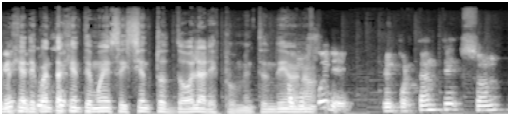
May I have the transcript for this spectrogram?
imagínate cuánta gente mueve 600 dólares, pues, ¿me entendí no? Fuere, lo importante son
